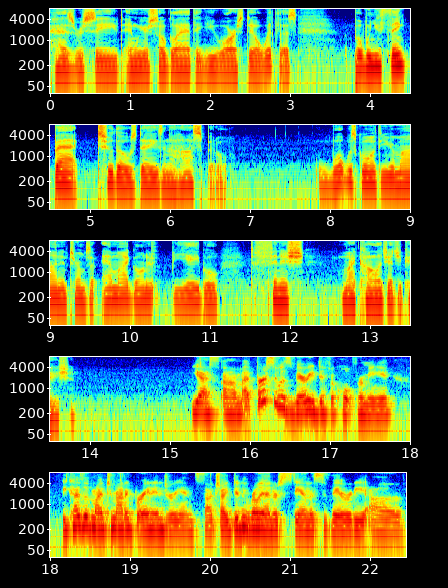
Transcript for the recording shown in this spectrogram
has received, and we are so glad that you are still with us. But when you think back to those days in the hospital, what was going through your mind in terms of, am I going to be able to finish my college education? Yes. Um, at first, it was very difficult for me because of my traumatic brain injury and such. I didn't really understand the severity of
